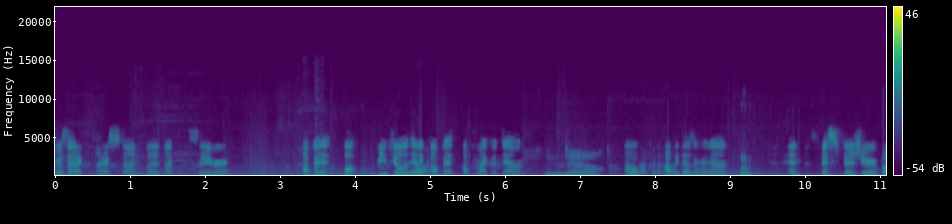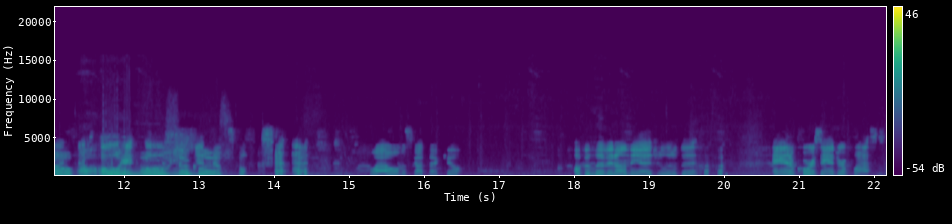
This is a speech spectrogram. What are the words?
Goes out a counter stun, but not gonna save her. Puppet. Oh, we feel it hitting Thought- Puppet. Puppet might go down. No. Oh, Not gonna happen. Puppet doesn't go down. And Miss Fissure. Oh, but- oh, oh, oh, oh, hit- oh, oh, so shit, that was close. wow, almost got that kill. Puppet living on the edge a little bit. and of course, Andro Flask.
